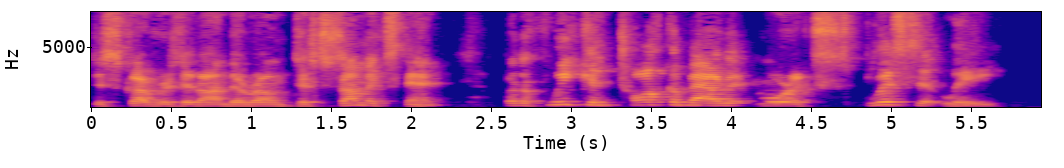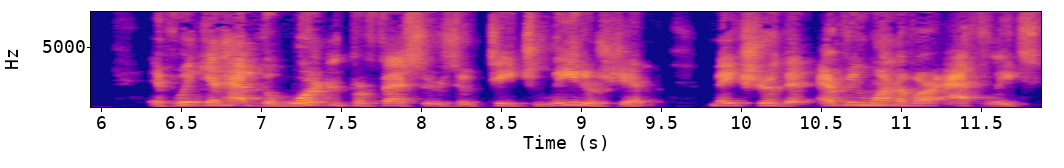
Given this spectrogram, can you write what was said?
discovers it on their own to some extent. But if we can talk about it more explicitly, if we can have the Wharton professors who teach leadership make sure that every one of our athletes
